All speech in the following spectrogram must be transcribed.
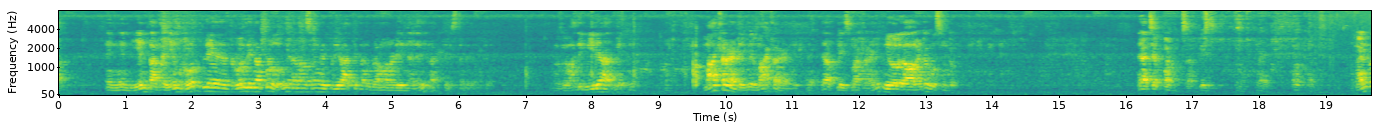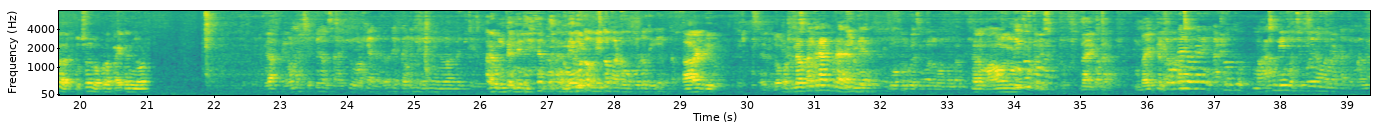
నేను నేను ఏం దాంట్లో ఏం రోల్ ప్లే రోల్ లేనప్పుడు మీరు అనవసరంగా ఇప్పుడు ఈ రాత్రి నన్ను బ్రహ్మణుడు ఏంది అనేది నాకు తెలుస్తుంది. సో అది మీరే మాట్లాడండి మీరు మాట్లాడండి. ప్లీజ్ మాట్లాడండి. మీ వాళ్ళు కావాలంటే కూర్చుంటారు. యా, చెప్పండి సార్ ప్లీజ్ brother, కూర్చొని లోపల బయట నిలబడి యా, నిలబడండి. చెప్పినాం సార్కి ఓకే అన్నాడు రేపైతే మీరు ఇన్వాల్వ్మెంట్ అరే ఉంటే నేను నేను ఫోటో మీతో పాటు ఒక ఫోటో దిగి. లోపల లోపలికి రాడు బ్రదర్ మీరు. అట్లా వద్దు. మాకు మేము వచ్చిపోయినాం అన్నట్టు. మళ్ళీ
